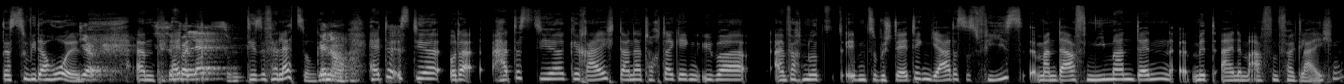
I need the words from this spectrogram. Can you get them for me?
das zu wiederholen. Ja, ähm, diese hätte, Verletzung. Diese Verletzung, genau. genau. Hätte es dir, oder hat es dir gereicht, deiner Tochter gegenüber einfach nur eben zu bestätigen, ja, das ist fies, man darf niemanden mit einem Affen vergleichen?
